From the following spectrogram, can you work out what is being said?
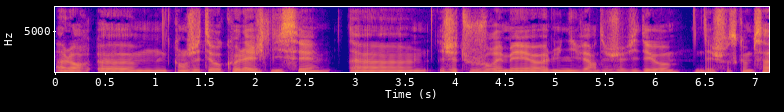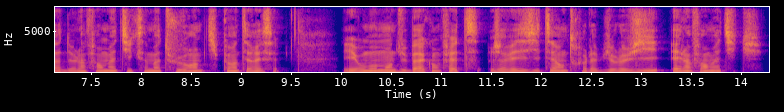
Alors, euh, quand j'étais au collège-lycée, euh, j'ai toujours aimé euh, l'univers des jeux vidéo, des choses comme ça, de l'informatique, ça m'a toujours un petit peu intéressé. Et au moment du bac, en fait, j'avais hésité entre la biologie et l'informatique.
